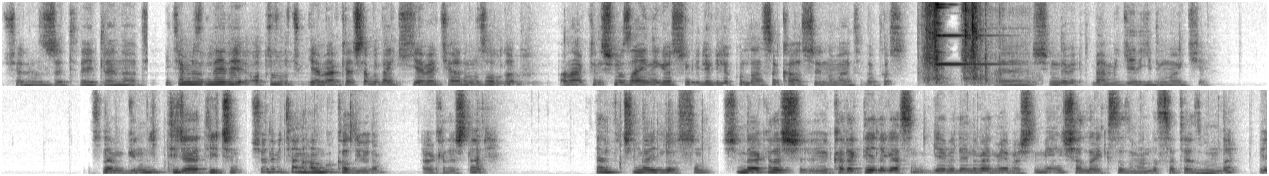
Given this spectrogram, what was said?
Şöyle hızlıca trade'lerini atayım. İtemimizin değeri 30.5 GB arkadaşlar. Buradan 2 GB karımız oldu. Ana arkadaşımız aynı görsün güle güle kullansın. Kaos yayınlama artı 9. E, şimdi ben bir geri gideyim o iki. Dostlar günlük ticareti için şöyle bir tane hanguk alıyorum arkadaşlar. Taraf için hayırlı olsun. Şimdi arkadaş e, karakteriyle gelsin GB'lerini vermeye başlayayım. Yani inşallah en kısa zamanda satarız bunu da. E,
